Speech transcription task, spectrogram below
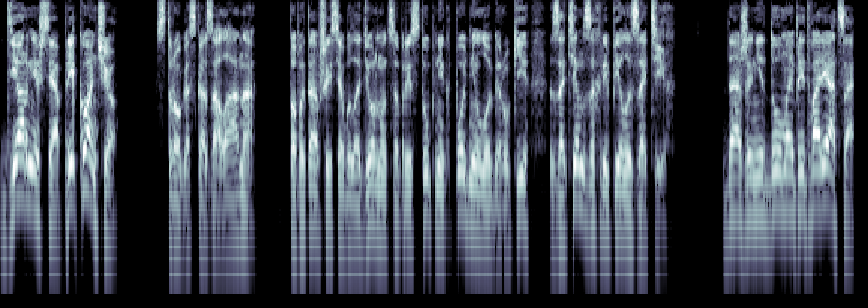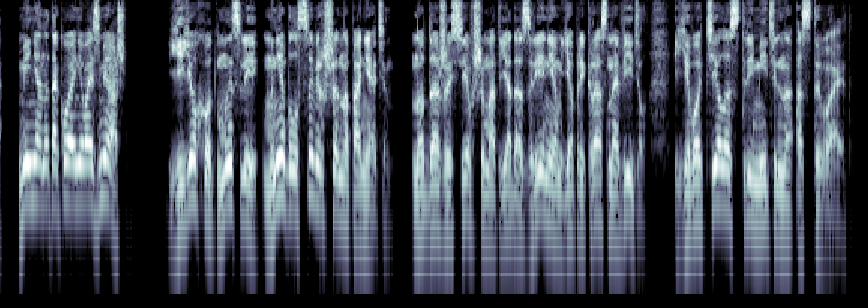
«Дернешься, прикончу!» — строго сказала она. Попытавшийся было дернуться преступник поднял обе руки, затем захрипел и затих. «Даже не думай притворяться! Меня на такое не возьмешь!» Ее ход мыслей мне был совершенно понятен, но даже севшим от яда зрением я прекрасно видел, его тело стремительно остывает.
